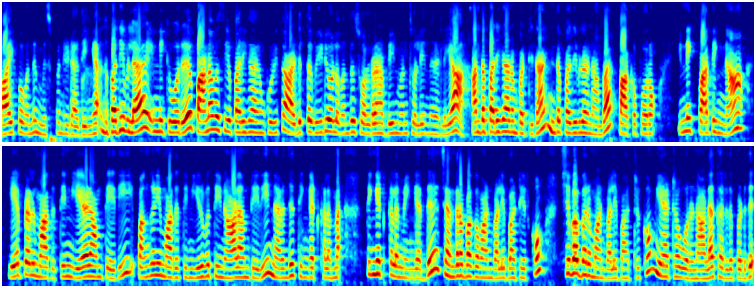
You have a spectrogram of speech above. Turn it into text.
வாய்ப்பை வந்து மிஸ் பண்ணிடாதீங்க. அந்த பதிவில் இன்றைக்கி ஒரு பணவசிய பரிகாரம் குறித்து அடுத்த வீடியோவில் வந்து சொல்கிறேன் அப்படின்னு வந்து சொல்லியிருந்தேன் இல்லையா? அந்த பரிகாரம் பற்றி தான் இந்த பதிவில் நாம் பார்க்க போகிறோம் இன்றைக்கி பார்த்தீங்கன்னா ஏப்ரல் மாதத்தின் ஏழாம் தேதி பங்குனி மாதத்தின் இருபத்தி நாலாம் தேதி நிறைஞ்ச திங்கட்கிழமை. திங்கட்கிழமைங்கிறது சந்திர பகவான் வழிபாட்டிற்கும் சிவபெருமான் வழிபாட்டிற்கும் ஏற்ற ஒரு நாளாக கருதப்படுது.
